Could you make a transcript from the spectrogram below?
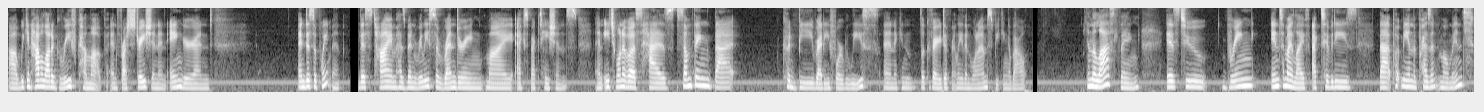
Uh, we can have a lot of grief come up and frustration and anger and and disappointment. This time has been really surrendering my expectations. And each one of us has something that could be ready for release, and it can look very differently than what I'm speaking about. And the last thing is to bring into my life activities that put me in the present moment.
